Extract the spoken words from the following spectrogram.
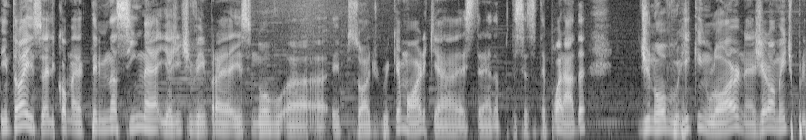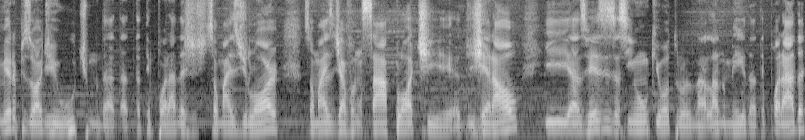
Então é isso, ele come, termina assim, né? E a gente vem para esse novo uh, episódio do Rick and Morty, que é a estreia da sexta temporada, de novo, Rick and Lore, né? Geralmente o primeiro episódio e o último da, da, da, temporada são mais de lore, são mais de avançar plot eh, geral, e às vezes, assim, um que outro lá no meio da temporada,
